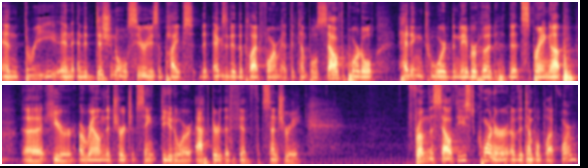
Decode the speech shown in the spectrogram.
and three, an, an additional series of pipes that exited the platform at the temple's south portal, heading toward the neighborhood that sprang up uh, here around the Church of St. Theodore after the 5th century. From the southeast corner of the temple platform,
